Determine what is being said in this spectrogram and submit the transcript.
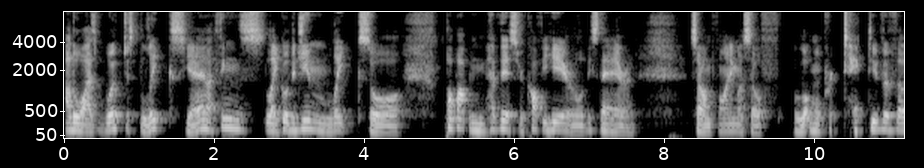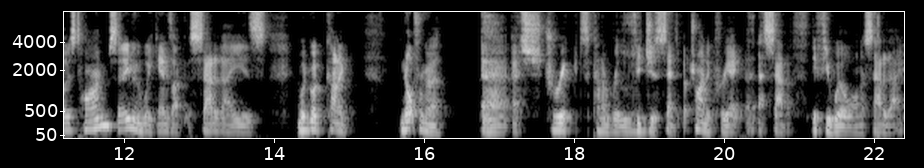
Otherwise, work just leaks. Yeah, like things leak, or the gym leaks, or pop up and have this or coffee here or this there. And so I'm finding myself a lot more protective of those times. And even the weekends, like Saturday is, we've got kind of not from a, a, a strict kind of religious sense, but trying to create a, a Sabbath, if you will, on a Saturday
